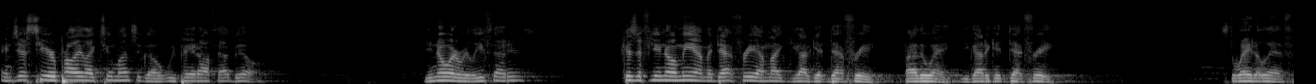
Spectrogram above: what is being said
And just here, probably like two months ago, we paid off that bill. You know what a relief that is? Because if you know me, I'm a debt free. I'm like, you got to get debt free. By the way, you got to get debt free. It's the way to live.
